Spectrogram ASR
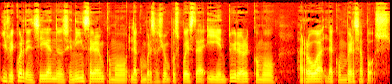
Y recuerden, síganos en Instagram como La Conversación Pospuesta y en Twitter como arroba La Conversa Post.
